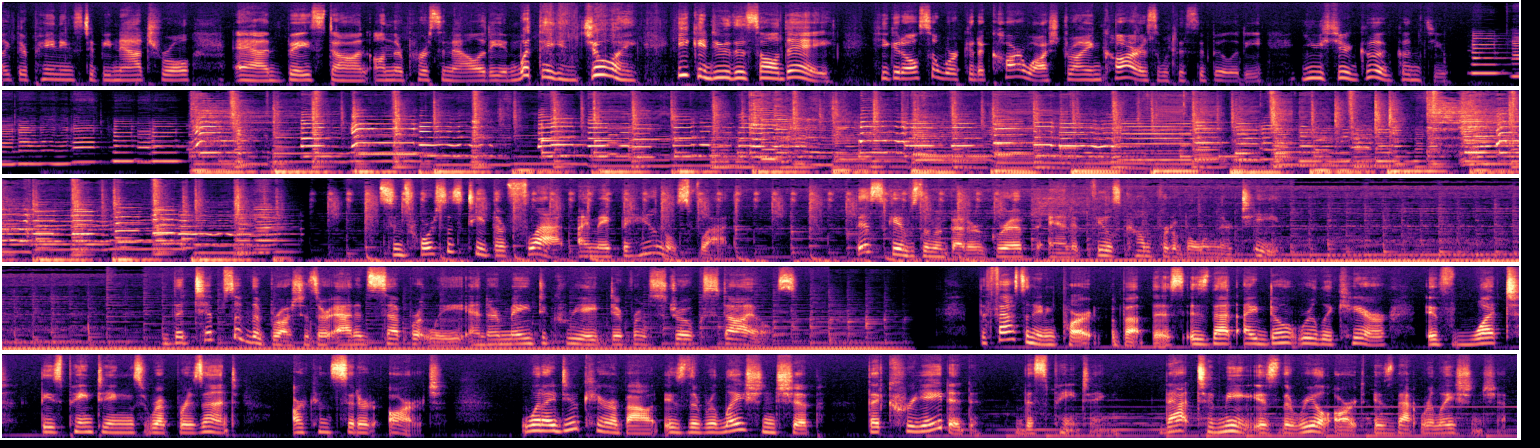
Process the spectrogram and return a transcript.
like their paintings to be natural and based on, on their personality and what they enjoy. He can do this all day. He could also work at a car wash drying cars with this ability. You sure could, couldn't you? Since horses' teeth are flat, I make the handles flat. This gives them a better grip and it feels comfortable in their teeth. The tips of the brushes are added separately and are made to create different stroke styles. The fascinating part about this is that I don't really care if what these paintings represent are considered art. What I do care about is the relationship that created this painting. That to me is the real art, is that relationship.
